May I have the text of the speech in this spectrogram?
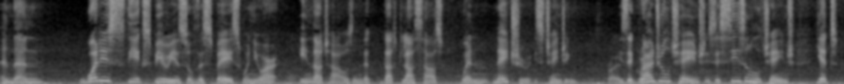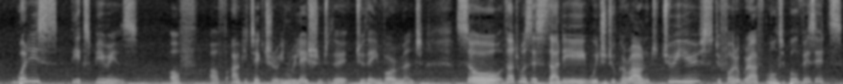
and then what is the experience of the space when you are in that house and that, that glass house when nature is changing? Right. is a gradual change, is a seasonal change, yet what is the experience of, of architecture in relation to the, to the environment? So that was a study which took around two years to photograph multiple visits.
